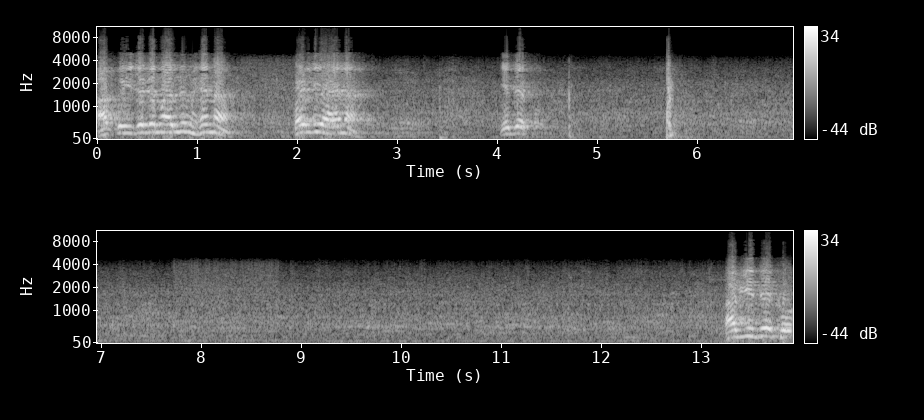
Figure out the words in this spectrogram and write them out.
آپ کو یہ جگہ معلوم ہے نا؟ پڑھ لیا ہے نا؟ یہ دیکھو۔ اب یہ دیکھو۔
